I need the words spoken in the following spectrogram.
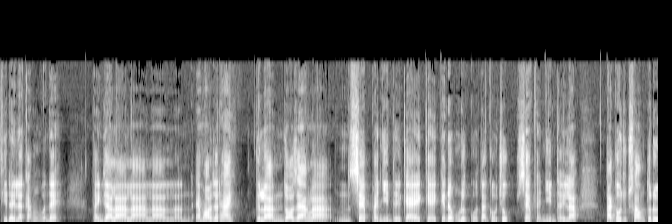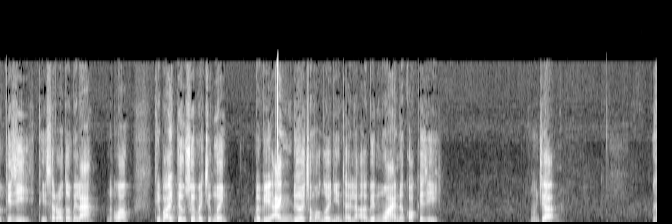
Thì đấy là cả một vấn đề. Thành ra là là là, là em hỏi rất hay. Tức là rõ ràng là sếp phải nhìn thấy cái cái cái động lực của tái cấu trúc. Sếp phải nhìn thấy là tái cấu trúc xong tôi được cái gì thì sau đó tôi mới làm đúng không? Thì bọn anh thường xuyên phải chứng minh. Bởi vì anh đưa cho mọi người nhìn thấy là ở bên ngoài nó có cái gì đúng chưa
